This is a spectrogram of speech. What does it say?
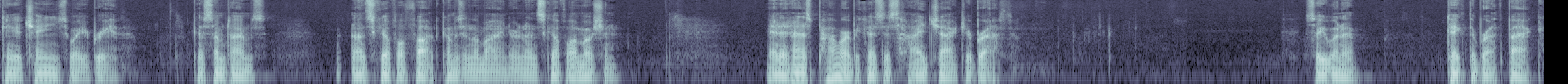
Can you change the way you breathe? Because sometimes an unskillful thought comes into the mind or an unskillful emotion, and it has power because it's hijacked your breath. So you want to take the breath back,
